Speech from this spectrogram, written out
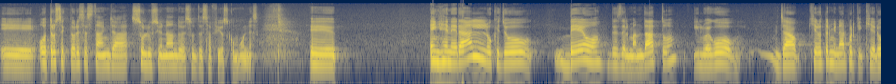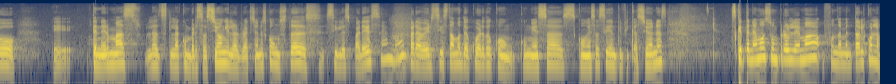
eh, otros sectores están ya solucionando esos desafíos comunes. Eh, en general, lo que yo veo desde el mandato, y luego ya quiero terminar porque quiero eh, tener más la conversación y las reacciones con ustedes, si les parece, ¿no? para ver si estamos de acuerdo con, con, esas, con esas identificaciones. Es que tenemos un problema fundamental con la,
